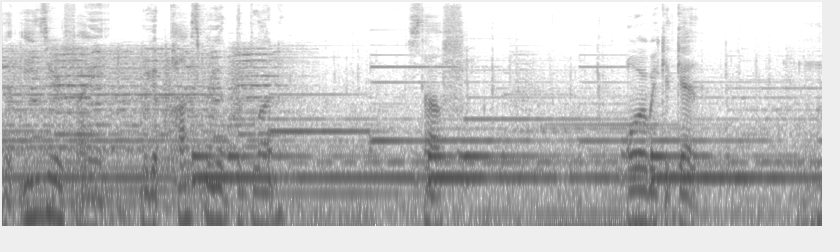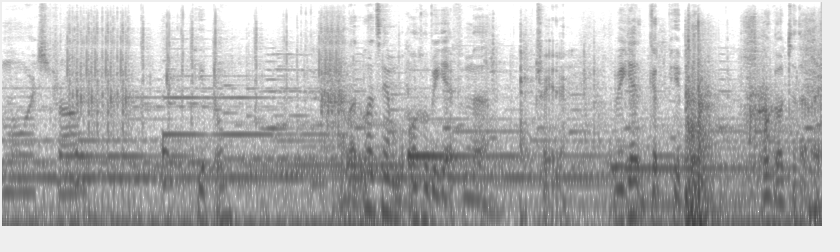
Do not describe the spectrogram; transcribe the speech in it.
An easier fight. We could possibly get the blood stuff. Or we could get more strong people. Let, let's see who we get from the trader. If we get good people, we'll go to the right.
